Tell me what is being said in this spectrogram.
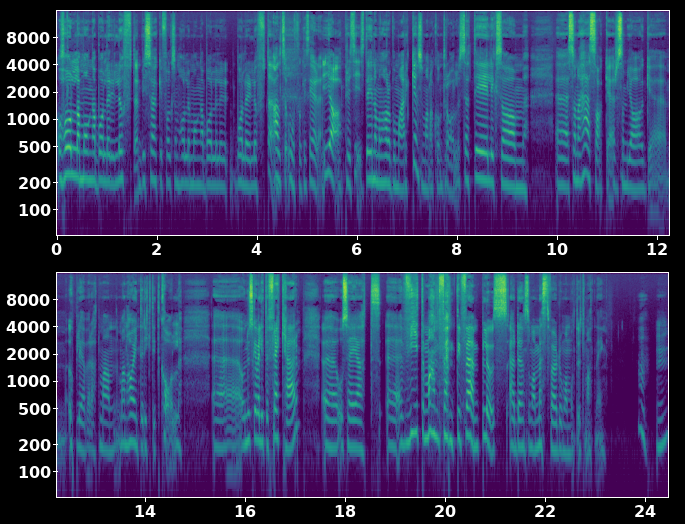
Och hålla många bollar i luften. Vi söker folk som håller många bollar, bollar i luften. Alltså ofokuserade. Ja, precis. Det är när man har dem på marken som man har kontroll. Så det är liksom eh, såna här saker som jag eh, upplever att man, man har inte riktigt koll. Eh, och nu ska jag vara lite fräck här eh, och säga att eh, vit man 55 plus är den som har mest fördomar mot utmattning. Mm.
